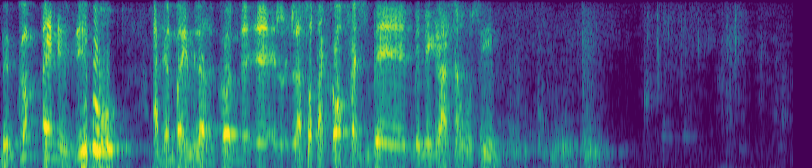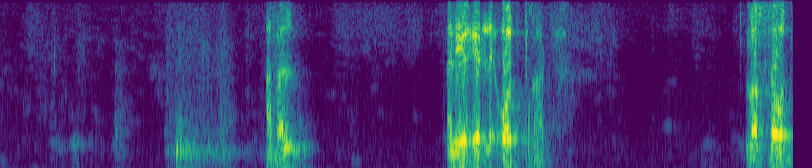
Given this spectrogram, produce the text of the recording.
במקום תיינס דיבו, אז הם באים לרקוד, אה, לעשות הקופס במגרש הרוסים. אבל אני אגיד לעוד פרט. לא סוד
